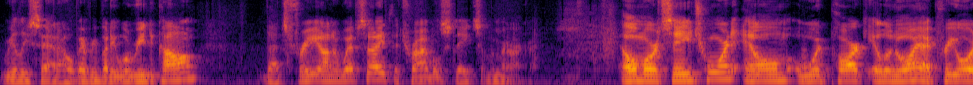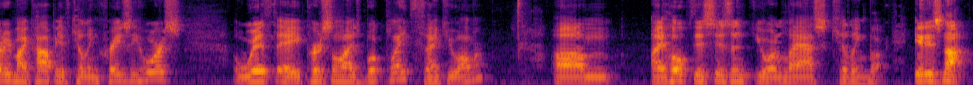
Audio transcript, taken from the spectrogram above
Really sad. I hope everybody will read the column. That's free on the website, The Tribal States of America. Elmore Sagehorn, Elmwood Park, Illinois. I pre ordered my copy of Killing Crazy Horse with a personalized book plate. Thank you, Elmer. Um, I hope this isn't your last killing book. It is not.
